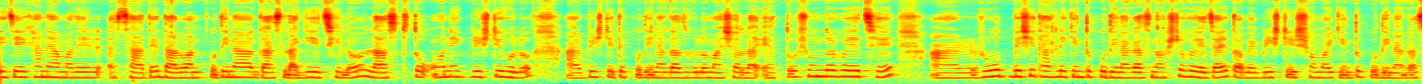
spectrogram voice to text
এই যে এখানে আমাদের ছাদে দারোয়ান পুদিনা গাছ লাগিয়েছিল। লাস্ট তো অনেক বৃষ্টি হলো। আর বৃষ্টিতে পুদিনা গাছগুলো মাসাল্লাহ এত সুন্দর হয়েছে। আর রোদ বেশি থাকলে কিন্তু পুদিনা গাছ নষ্ট হয়ে যায়। তবে বৃষ্টির সময় কিন্তু পুদিনা গাছ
